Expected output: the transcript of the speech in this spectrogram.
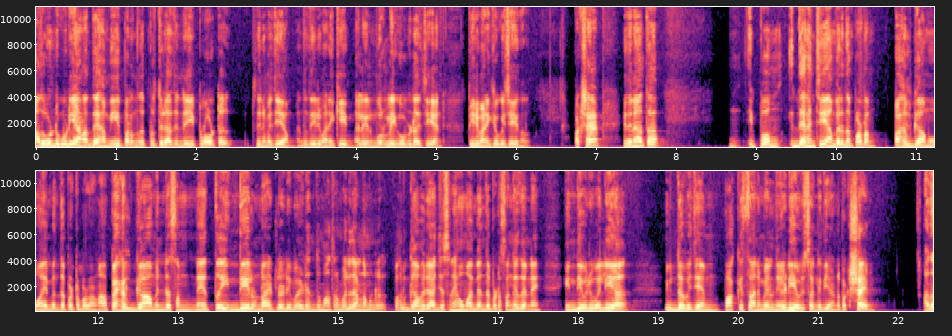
അതുകൊണ്ട് കൂടിയാണ് അദ്ദേഹം ഈ പറഞ്ഞത് പൃഥ്വിരാജിന്റെ ഈ പ്ലോട്ട് സിനിമ ചെയ്യാം എന്ന് തീരുമാനിക്കുകയും അല്ലെങ്കിൽ മുരളി ഗോപിഡ ചെയ്യാൻ തീരുമാനിക്കുകയൊക്കെ ചെയ്യുന്നത്. പക്ഷേ ഇതിനകത്ത് ഇപ്പം ഇദ്ദേഹം ചെയ്യാൻ വരുന്ന പടം പഹൽഗാമുമായി ബന്ധപ്പെട്ടപ്പോഴാണ്. ആ പെഹൽഗാമിന്റെ സമയത്ത് ഇന്ത്യയിൽ ഉണ്ടായിട്ടുള്ള ഡിവൈഡ് എന്തുമാത്രം വലുതാണ് നമ്മൾ പഹൽഗാം രാജ്യസ്നേഹവുമായി ബന്ധപ്പെട്ട സംഗതി തന്നെ ഇന്ത്യ ഒരു വലിയ യുദ്ധവിജയം പാകിസ്ഥാന് മേൽ നേടിയ ഒരു സംഗതിയാണ്. പക്ഷേ അത്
